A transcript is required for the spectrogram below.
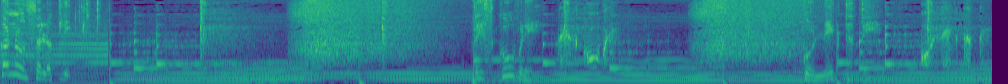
con un solo clic. Descubre. Descubre. Conéctate. Conéctate.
